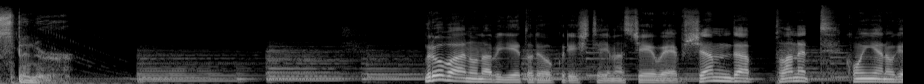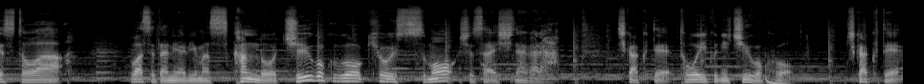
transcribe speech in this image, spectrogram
Spinner グローバーのナビゲートでお送りしています。J-Web シャムダプラネット今夜のゲストは早稲田にあります。関東中国語教室も主催しながら近くて遠い国中国を近くて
